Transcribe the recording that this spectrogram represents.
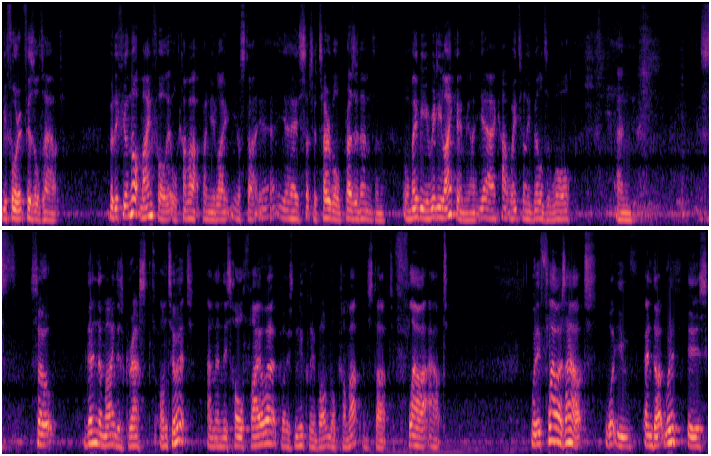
before it fizzles out. But if you're not mindful, it will come up and you like you'll start, yeah, yeah, he's such a terrible president, and or maybe you really like him. You're like, yeah, I can't wait till he builds a wall, and so then the mind is grasped onto it, and then this whole firework or this nuclear bomb will come up and start to flower out. When it flowers out, what you end up with is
